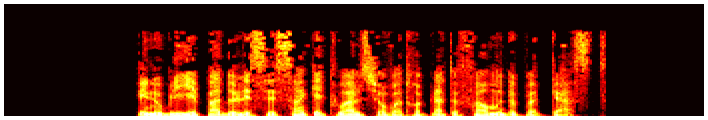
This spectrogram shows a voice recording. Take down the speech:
Et n'oubliez pas de laisser 5 étoiles sur votre plateforme de podcast.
